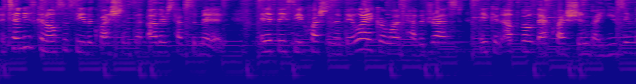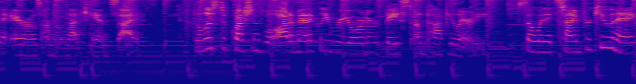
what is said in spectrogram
Attendees can also see the questions that others have submitted, and if they see a question that they like or want to have addressed, they can upvote that question by using the arrows on the left-hand side. The list of questions will automatically reorder based on popularity. So when it's time for Q&A,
